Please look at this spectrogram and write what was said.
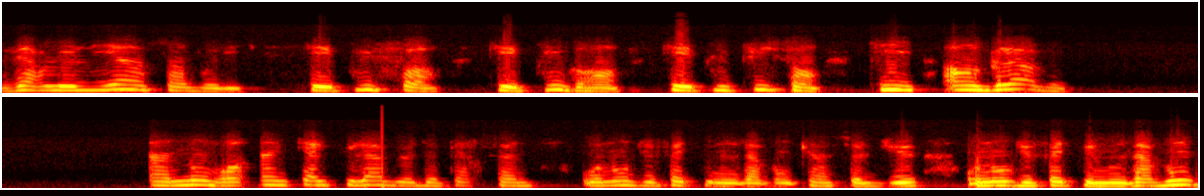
vers le lien symbolique, qui est plus fort, qui est plus grand, qui est plus puissant, qui englobe un nombre incalculable de personnes au nom du fait que nous n'avons qu'un seul Dieu, au nom du fait que nous avons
